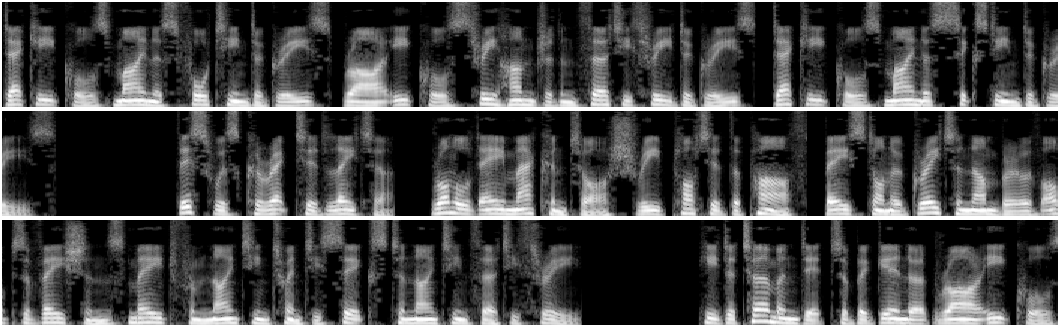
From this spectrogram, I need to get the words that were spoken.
Dec equals minus 14 degrees, Ra equals 333 degrees, Dec equals minus 16 degrees. This was corrected later. Ronald A. McIntosh re-plotted the path, based on a greater number of observations made from 1926 to 1933. He determined it to begin at Ra equals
